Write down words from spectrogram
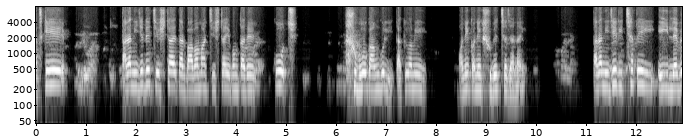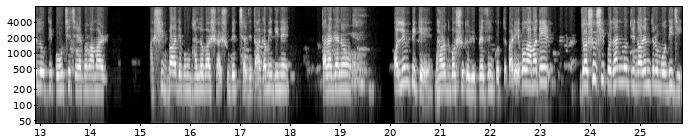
আজকে তারা নিজেদের চেষ্টায়, তার বাবা মার চেষ্টায় এবং তাদের কোচ শুভ গাঙ্গুলি, তাকেও আমি অনেক অনেক শুভেচ্ছা জানাই। তারা নিজের ইচ্ছাতেই এই লেভেল অব্দি পৌঁছেছে এবং আমার আশীর্বাদ এবং ভালোবাসা, শুভেচ্ছা যে আগামী দিনে তারা যেন অলিম্পিকে, ভারতবর্ষকে রিপ্রেজেন্ট করতে পারে। এবং আমাদের যশস্বী প্রধানমন্ত্রী নরেন্দ্র মোদীজি,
